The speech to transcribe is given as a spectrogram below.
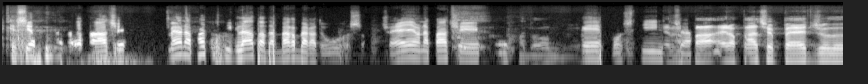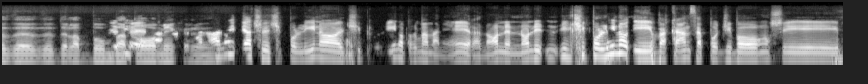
che sia scoppiata la pace Ma è una pace siglata da Barbara D'Urso, cioè è una pace Madonna. che è È posticcia. la, pa- è la pace peggio de- de- de- della bomba Io direi, atomica. A noi piace il cipollino, il cipollino prima maniera, no? Nel- non il, il cipollino di vacanze a Poggi Bonsi,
